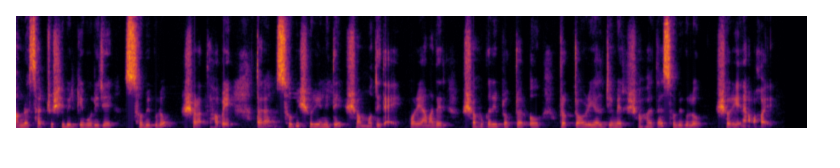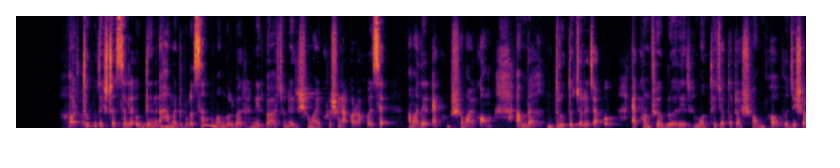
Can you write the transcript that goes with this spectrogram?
আমরা ছাত্র শিবিরকে বলি যে ছবিগুলো সরাতে হবে। তারা ছবি সরিয়ে নিতে সম্মতি দেয়। পরে আমাদের সহকারী প্রক্টর ও প্রক্টোরিয়াল টিমের সহায়তায় ছবিগুলো সরিয়ে নেওয়া হয়। অর্থ উপদেষ্টা সালে উদ্দিন আহমেদ বলেছেন, মঙ্গলবার নির্বাচনের সময় ঘোষণা করা হয়েছে। আমাদের এখন সময় কম। আমরা দ্রুত চলে যাব। এখন ফেব্রুয়ারির মধ্যে যতটা সম্ভব যেসব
